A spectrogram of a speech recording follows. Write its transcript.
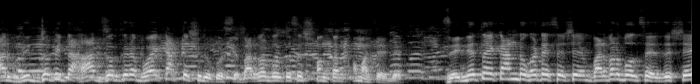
আর বৃদ্ধ পিতা হাত জোর করে ভয়ে কাঁদতে শুরু করছে। বারবার বলতেছে সন্তান ক্ষমা চাইবে। যে নেতায় কাণ্ড ঘটেছে সে বারবার বলছে যে সে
